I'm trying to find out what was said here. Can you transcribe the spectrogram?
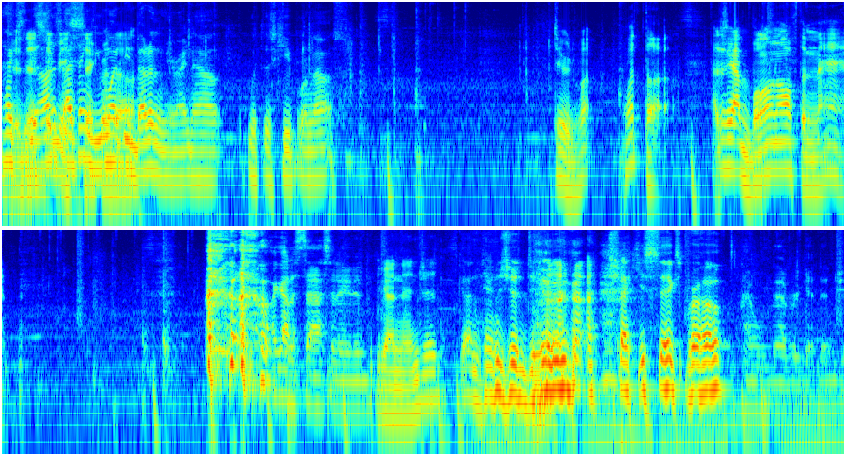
Heck, Dude, to be honest, be I think you with might be better than me right now with this keyboard mouse. Dude, what? What the? I just got blown off the map. I got assassinated. You got ninja? Got ninja, dude. Check your six, bro. I will never get ninja.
